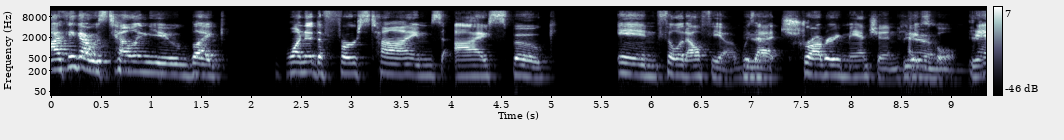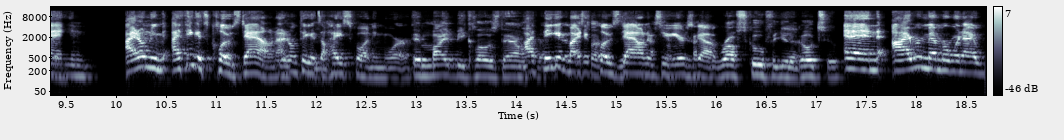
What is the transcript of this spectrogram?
I think I was telling you like one of the first times I spoke in Philadelphia was Yeah. at Strawberry Mansion High Yeah, School. yeah. And I don't even I think it's closed down. I don't think it's a high school anymore. It might be closed down. I think it might have closed yeah, down a few years that's ago. rough school for you to go to. And I remember when I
